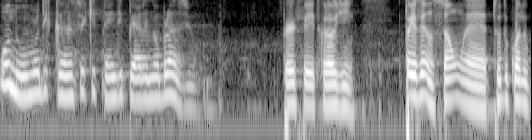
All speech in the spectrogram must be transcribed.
o número de câncer que tem de pele no Brasil. Perfeito, Claudinho. Prevenção é tudo quando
